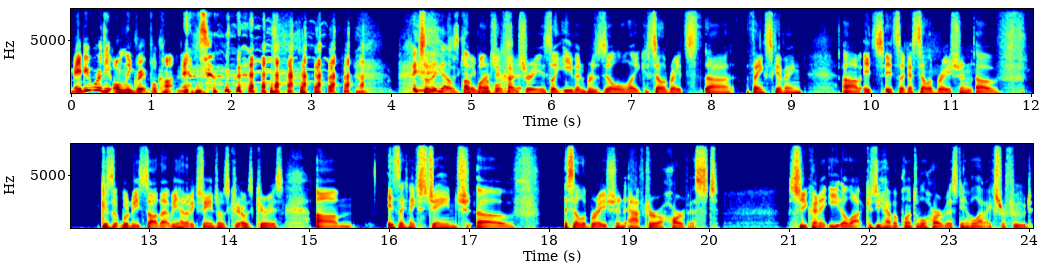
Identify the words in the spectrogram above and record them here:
Maybe we're the only grateful continent. So they got a bunch of countries, like even Brazil, like celebrates uh, Thanksgiving. Um, it's it's like a celebration of because when we saw that we had that exchange, I was I was curious. Um, it's like an exchange of a celebration after a harvest. So you kind of eat a lot because you have a plentiful harvest and you have a lot of extra food.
